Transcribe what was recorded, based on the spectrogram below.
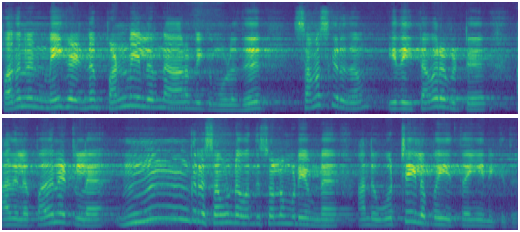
பதினெண் மெய்கள்னு பன்மையிலிருந்து ஆரம்பிக்கும் பொழுது சமஸ்கிருதம் இதை தவற விட்டு அதில் பதினெட்டில் ங்கிற சவுண்டை வந்து சொல்ல முடியும்னு அந்த ஒற்றையில் போய் தங்கி நிற்குது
